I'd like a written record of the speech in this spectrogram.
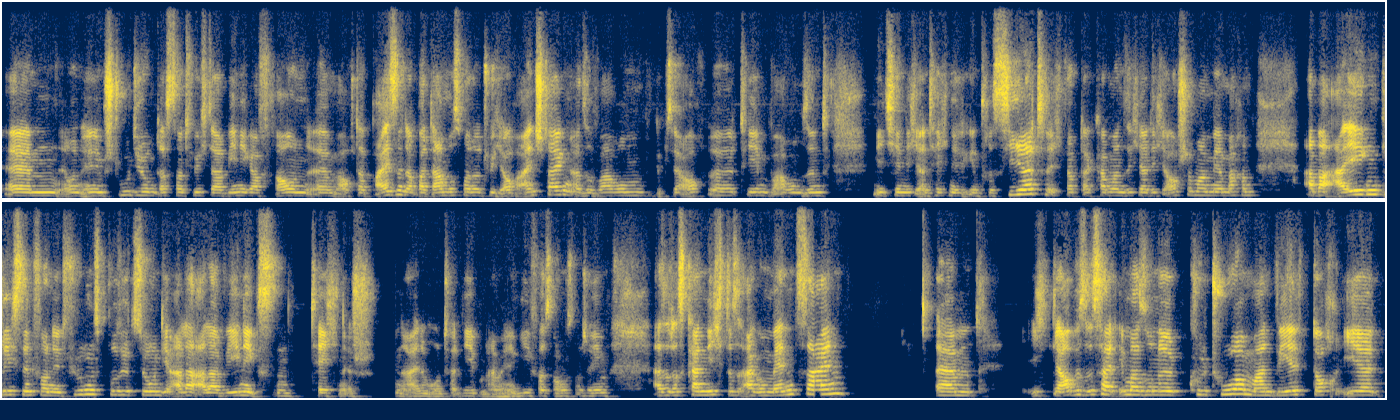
ähm, und in dem Studium, dass natürlich da weniger Frauen ähm, auch dabei sind. Aber da muss man natürlich auch einsteigen. Also warum gibt es ja auch äh, Themen, warum sind Mädchen nicht an Technik interessiert? Ich glaube, da kann man sicherlich auch schon mal mehr machen. Aber eigentlich sind von den Führungspositionen die aller, allerwenigsten technisch in einem Unternehmen, einem Energieversorgungsunternehmen. Also das kann nicht das Argument sein. Ähm, ich glaube, es ist halt immer so eine Kultur, man wählt doch eher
